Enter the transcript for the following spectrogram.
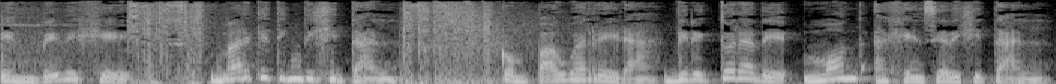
en BDG. Marketing Digital. Con Pau Barrera, directora de Mond Agencia Digital.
